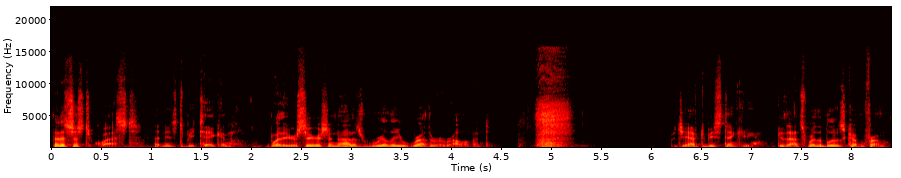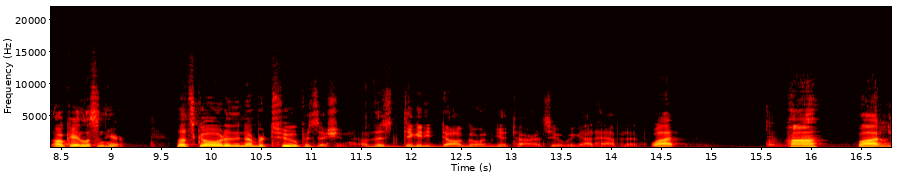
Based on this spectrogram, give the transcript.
that it's just a quest that needs to be taken. Whether you're serious or not is really rather irrelevant. You have to be stinky because that's where the blues come from. Okay, listen here. Let's go to the number two position of this diggity doggone guitar and see what we got happening. What? Huh? What?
